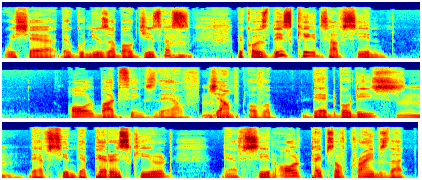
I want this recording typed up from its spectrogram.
we share the good news about Jesus mm-hmm. because these kids have seen all bad things. They have mm-hmm. jumped over dead bodies, mm. they have seen their parents killed, they have seen all types of crimes that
